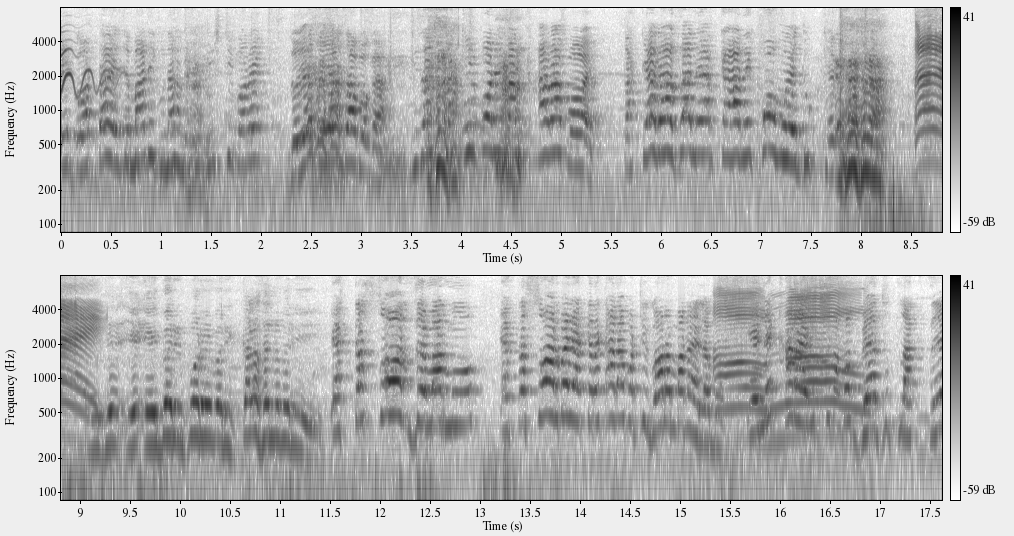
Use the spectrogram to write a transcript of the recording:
এই গদা এই যে মারি গুনা হচ্ছে বৃষ্টি করে দয়া দয়া যাব গা ডিজাইনটা কি পরিমাণ খারাপ হয় তা কেডা জানে আর কারে কম হয়ে দুঃখের কথা। এই যে এ- এই বাড়ির পরের বাড়ি কালাসানের বাড়ি একটা সর যে মারমু একটা সর বাইরে একটা কানাপট্টি গরম বানাইলাম এনে খারাপ তোমাকে বেজুত লাগছে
